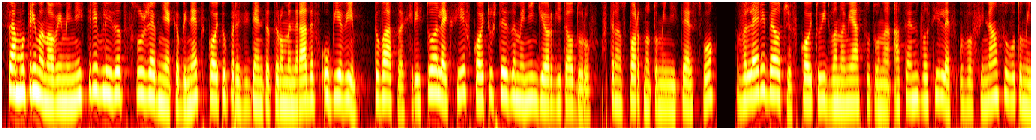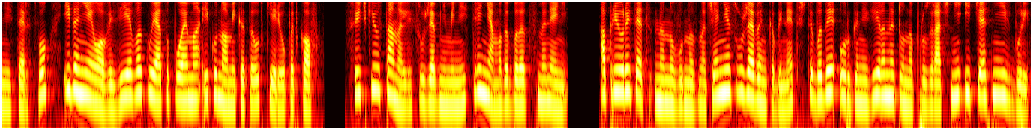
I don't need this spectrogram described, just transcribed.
Само трима нови министри влизат в служебния кабинет, който президентът Румен Радев обяви. Това са Христо Алексиев, който ще замени Георги Тодоров в Транспортното министерство, Валери Белчев, който идва на мястото на Асен Василев в Финансовото министерство и Даниела Везиева, която поема економиката от Кирил Петков. Всички останали служебни министри няма да бъдат сменени а приоритет на новоназначения служебен кабинет ще бъде организирането на прозрачни и честни избори,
